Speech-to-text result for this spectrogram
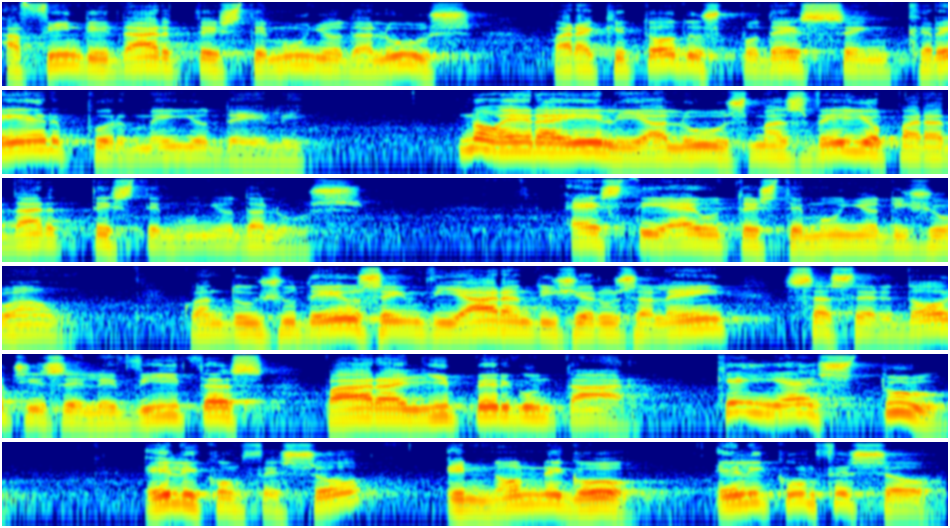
a fim de dar testemunho da luz, para que todos pudessem crer por meio dele. Não era ele a luz, mas veio para dar testemunho da luz. Este é o testemunho de João. Quando os judeus enviaram de Jerusalém sacerdotes e levitas para lhe perguntar: Quem és tu? Ele confessou e não negou. Ele confessou:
